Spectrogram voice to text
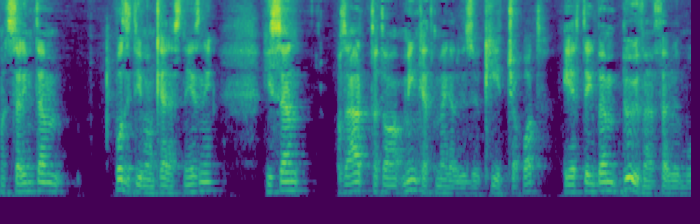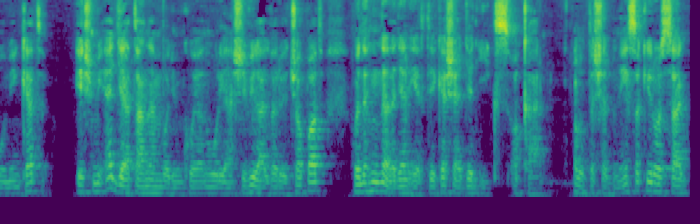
hogy szerintem pozitívan kell ezt nézni, hiszen az át, tehát a minket megelőző két csapat értékben bőven felülmúl minket, és mi egyáltalán nem vagyunk olyan óriási világverő csapat, hogy nekünk ne legyen értékes egy-egy X, akár adott esetben Észak-Írország,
